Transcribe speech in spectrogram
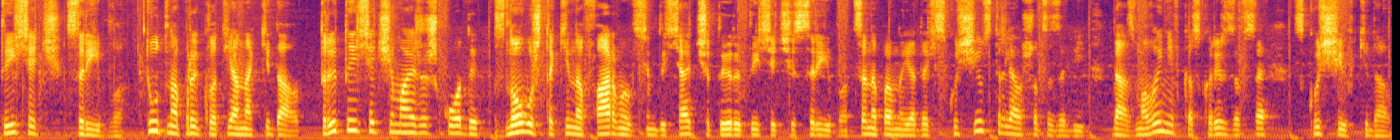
тисяч срібла. Тут, наприклад, я накидав 3 тисячі майже шкоди, знову ж таки нафармив 74 тисячі срібла. Це, напевно, я десь з кущів стріляв, що це за бій? Да, з Малинівка, скоріш за все, з кущів кидав.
